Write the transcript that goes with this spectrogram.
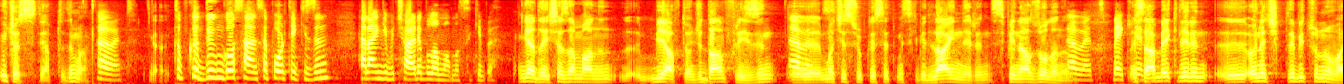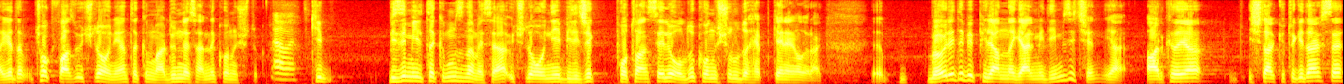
3 asist yaptı değil mi? Evet. Yani- Tıpkı dün Gosense Portekiz'in herhangi bir çare bulamaması gibi. Ya da işte zamanın e, bir hafta önce Dumfries'in e, Evet. maçı sürükles etmesi gibi. Liner'in, Spinazzola'nın. Evet, bekledim. Mesela beklerin e, öne çıktığı bir turnuva ya da çok fazla üçlü oynayan takım var. Dün de seninle konuştuk. Evet. Ki bizim il takımımız da mesela üçlü oynayabilecek potansiyeli olduğu konuşuldu hep genel olarak. E, Böyle de bir planla gelmediğimiz için ya arkaya işler kötü giderse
